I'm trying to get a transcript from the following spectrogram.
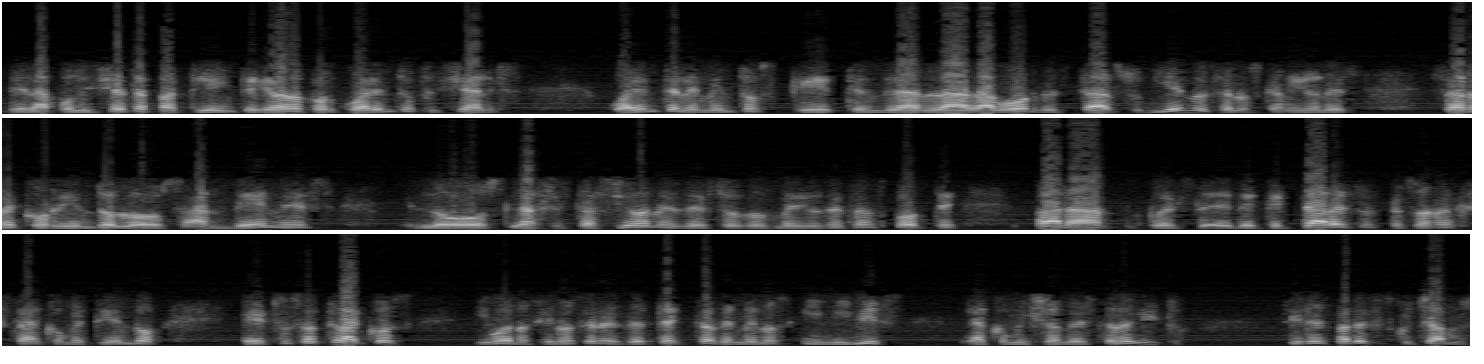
de la Policía Tapatía integrado por 40 oficiales, 40 elementos que tendrán la labor de estar subiéndose a los camiones, estar recorriendo los andenes, los, las estaciones de estos dos medios de transporte para pues eh, detectar a esas personas que están cometiendo estos atracos y bueno, si no se les detecta, de menos inhibir la comisión de este delito. Si les parece, escuchamos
